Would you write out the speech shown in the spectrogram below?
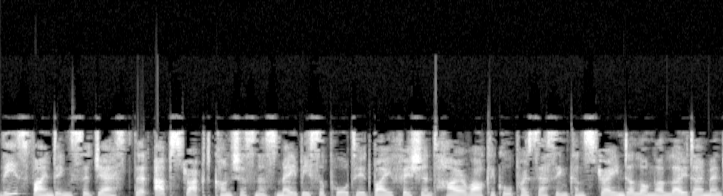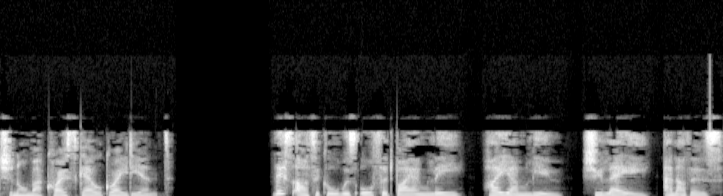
These findings suggest that abstract consciousness may be supported by efficient hierarchical processing constrained along a low-dimensional macroscale gradient. This article was authored by Ang Li, Haiyang Liu, Xu Lei, and others.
